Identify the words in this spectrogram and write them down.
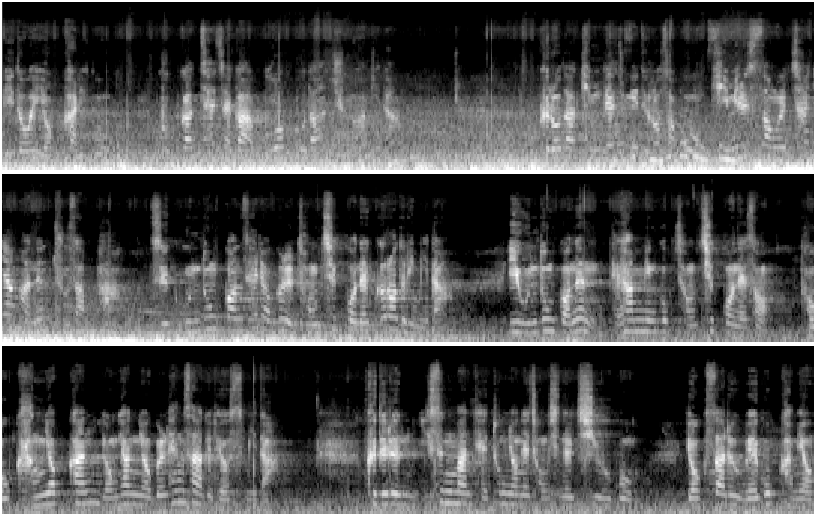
리더의 역할이고 국가 체제가 무엇보다 중요합니다. 그러다 김대중이 들어서고 김일성을 찬양하는 주사파, 즉 운동권 세력을 정치권에 끌어들입니다. 이 운동권은 대한민국 정치권에서 더욱 강력한 영향력을 행사하게 되었습니다. 그들은 이승만 대통령의 정신을 지우고 역사를 왜곡하며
